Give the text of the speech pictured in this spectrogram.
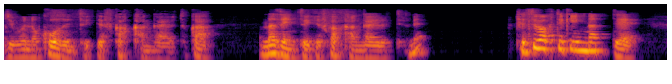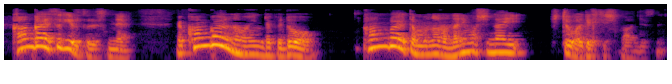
自分のコードについて深く考えるとか、なぜについて深く考えるっていうね。哲学的になって考えすぎるとですね、考えるのはいいんだけど、考えたものの何もしない人ができてしまうんですね。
